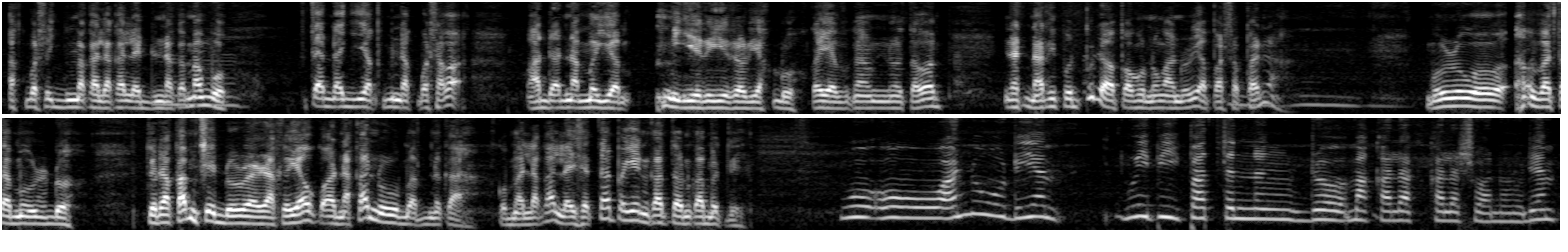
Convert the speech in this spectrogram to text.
akbar sa makalakala din na kamamo. Kita na jiyak minak masaka. Ada nama yang migiri yak do. Kaya ng tawon. Inat naripod po na pangunungan uri apa sa pana. Muro bata muro do. Tura kam si do rakayaw ko anakan ro mabnaka. Kumalakala sa tapayin katon kamatli. O, o ano diam mo ipipatan ng do makalakala suano no diam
